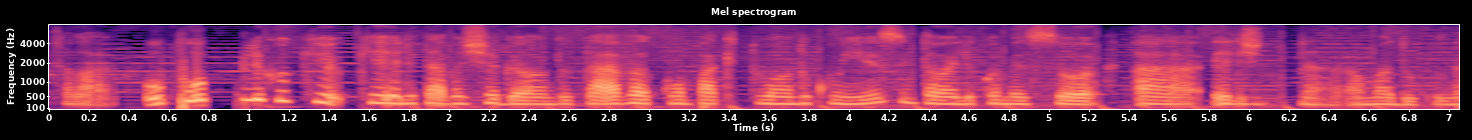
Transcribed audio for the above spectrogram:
sei lá, o público que, que ele estava chegando estava compactuando com isso, então ele começou a, eles, não, é uma dupla, né?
